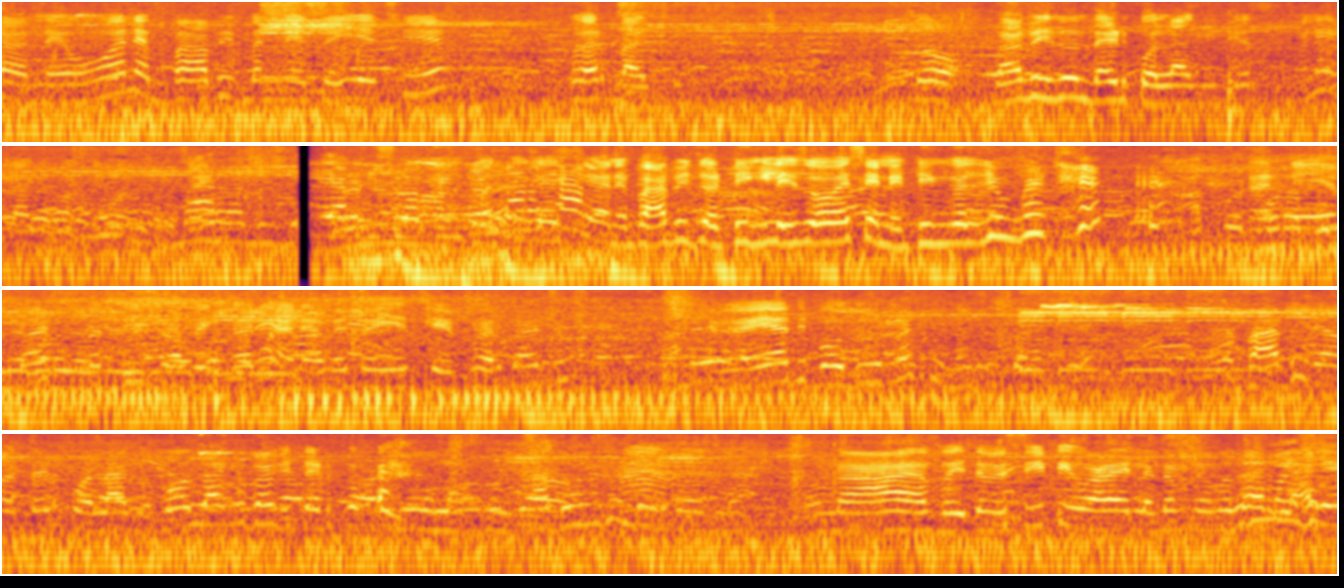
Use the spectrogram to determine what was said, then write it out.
અને હું અને ભાભી બંને જઈએ છીએ ઘર બાજુ જો ભાભી તો તડકો લાગી ગયો મને લાગી શોપિંગ પતી ગઈ છે અને ભાભી તો ઢીંગલી જોવે છે ને ઢીંગલીઓ માટે. અને બસ બધી શોપિંગ કરી અને અમે જઈએ છીએ ઘર બાજુ. અહીંયાથી બહુ દૂર નથી જ ભાભીને તડકો લાગે. બહુ લાગે ભાભી તડકો. આ ભાઈ તમે સિટી વાળા એટલે તમને વધારે લાગે.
